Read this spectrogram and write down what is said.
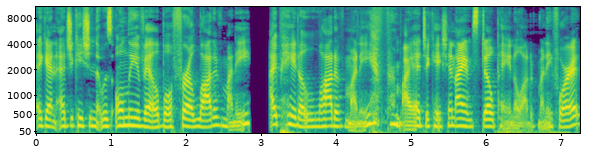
again, education that was only available for a lot of money. I paid a lot of money for my education. I am still paying a lot of money for it.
